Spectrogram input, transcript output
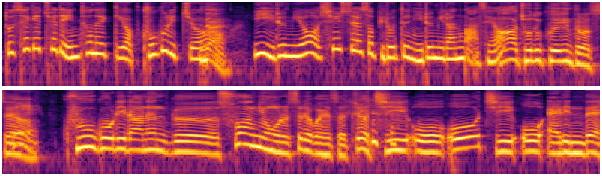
또 세계 최대 인터넷 기업 구글 있죠. 네. 이 이름이요 실수에서 비롯된 이름이라는 거 아세요? 아, 저도 그 얘기는 들었어요. 예. 구골이라는 그 수학 용어를 쓰려고 했었죠. G O O G O L인데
